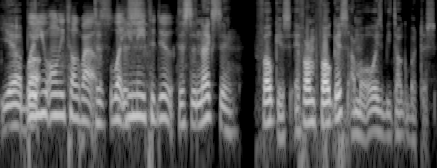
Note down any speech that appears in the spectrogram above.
yeah, but where you only talk about this- what you need to do. This is the next thing. Focus. If I'm focused, I'm gonna always be talking about this. shit.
